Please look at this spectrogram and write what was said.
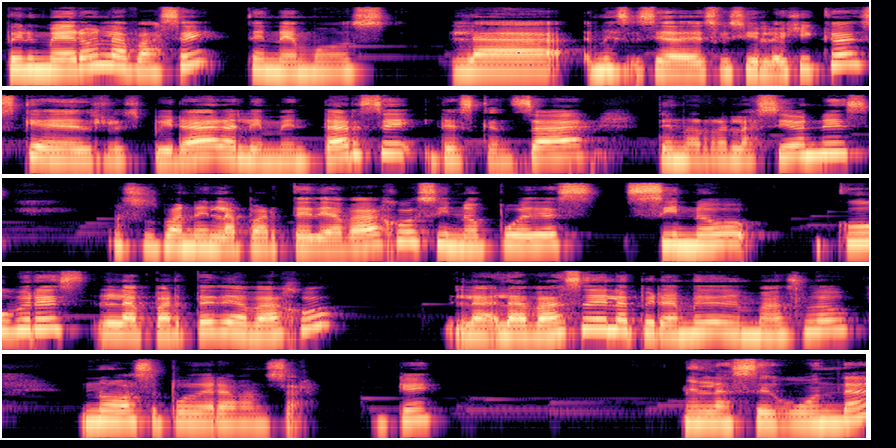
Primero en la base tenemos las necesidades fisiológicas, que es respirar, alimentarse, descansar, tener relaciones. Esos van en la parte de abajo. Si no puedes, si no cubres la parte de abajo, la, la base de la pirámide de Maslow, no vas a poder avanzar. En la segunda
